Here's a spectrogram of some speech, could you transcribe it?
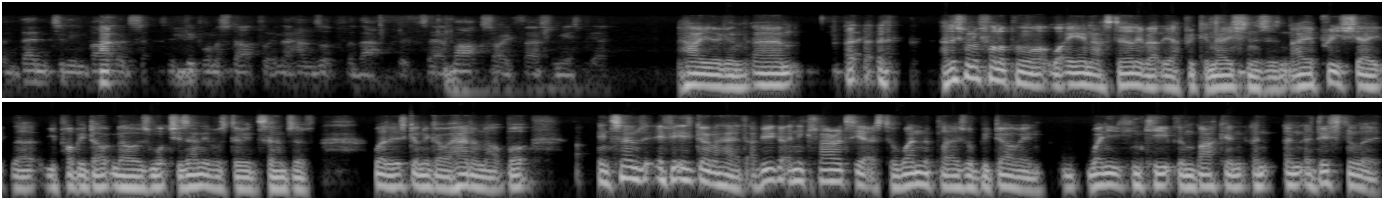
and then to the embargoed section. If people want to start putting their hands up for that, but uh, Mark, sorry, first from ESPN. Hi, Jurgen. Um, I, I just want to follow up on what, what Ian asked earlier about the African nations, and I appreciate that you probably don't know as much as any of us do in terms of whether it's going to go ahead or not. But in terms of if it is going ahead, have you got any clarity as to when the players will be going, when you can keep them back, and, and, and additionally,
